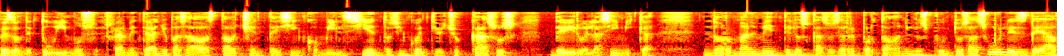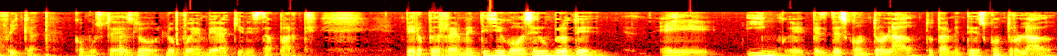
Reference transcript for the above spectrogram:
pues donde tuvimos realmente el año pasado hasta 85.158 casos de viruela símica. Normalmente los casos se reportaban en los puntos azules de África, como ustedes lo, pueden ver aquí en esta parte. Pero pues realmente llegó a ser un brote eh, eh, pues descontrolado, totalmente descontrolado,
